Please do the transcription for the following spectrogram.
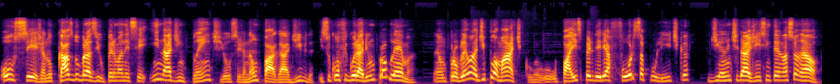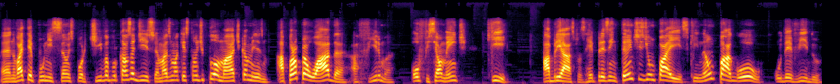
Ou seja, no caso do Brasil permanecer inadimplente, ou seja, não pagar a dívida, isso configuraria um problema. Né, um problema diplomático. O, o país perderia força política diante da agência internacional. É, não vai ter punição esportiva por causa disso, é mais uma questão diplomática mesmo. A própria UADA afirma oficialmente que, abre aspas, representantes de um país que não pagou o devido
